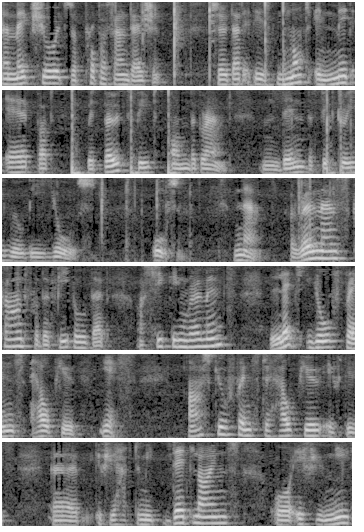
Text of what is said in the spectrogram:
and make sure it's a proper foundation, so that it is not in mid-air, but with both feet on the ground and then the victory will be yours. Awesome. Now, a romance card for the people that are seeking romance. Let your friends help you. Yes, ask your friends to help you if this, uh, if you have to meet deadlines or if you need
